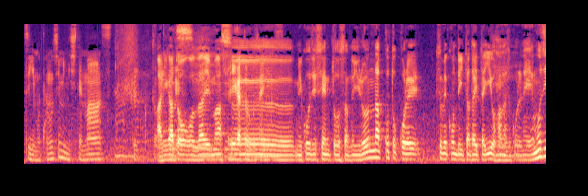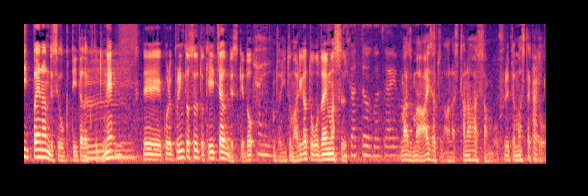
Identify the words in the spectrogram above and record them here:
次も楽しみにしてます。ということで。ありがとうございます。ありがとうございます。みこじ銭湯さんのいろんなことこれ詰め込んでいただいたいいお話、これね絵文字いっぱいなんですよ。送っていただく時ね。でこれプリントすると消えちゃうんですけど、はい。本当にいつもありがとうございます。ありがとうございまますずまあ挨拶の話棚橋さんも触れてましたけど、はい。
